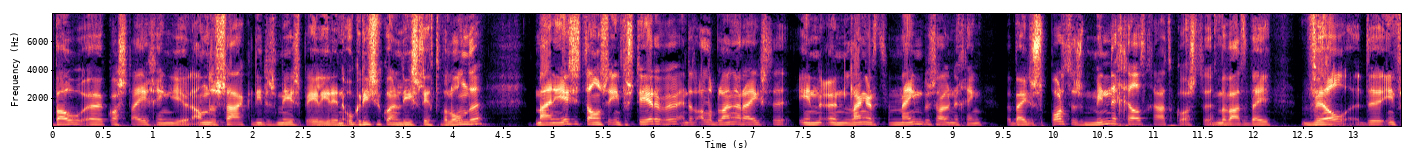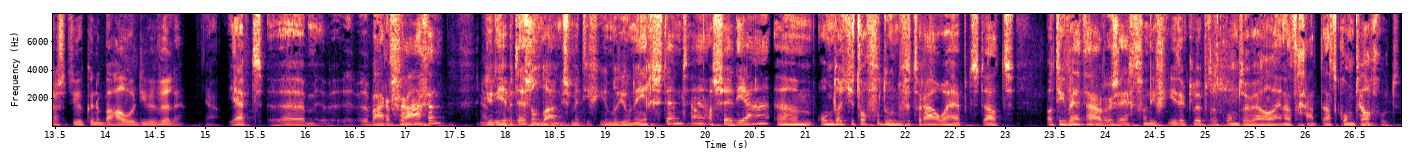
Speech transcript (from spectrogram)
bouwkoststijging, andere zaken die dus meespelen hierin. Ook risicoanalyse ligt wel onder. Maar in eerste instantie investeren we, en dat allerbelangrijkste, in een langetermijnbezijniging Waarbij de sport dus minder geld gaat kosten. Maar waar wij wel de infrastructuur kunnen behouden die we willen. Ja, je hebt, um, er waren vragen. Jullie hebben desondanks met die 4 miljoen ingestemd hè, als CDA. Um, omdat je toch voldoende vertrouwen hebt dat wat die wethouder zegt van die vierde club, dat komt er wel. En dat, gaat, dat komt wel goed.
